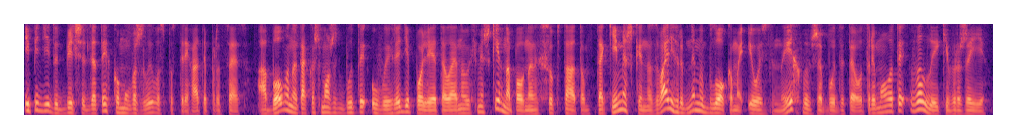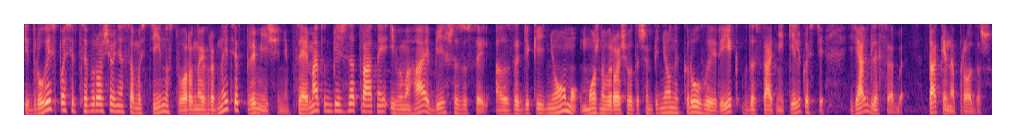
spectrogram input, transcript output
і підійдуть більше для тих, кому важливо спостерігати процес. Або вони також можуть бути у вигляді поліетиленових мішків, наповнених субстатом. Такі мішки називають грибними блоками, і ось з них ви вже будете отримувати великі врожаї. І другий спосіб це вирощування самостійно створеної грибниці в приміщенні. Цей метод більш затратний і вимагає більше зусиль, але завдяки ньому можна вирощувати шампіньони круглий рік в достатній кількості як для себе. Так і на продаж.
